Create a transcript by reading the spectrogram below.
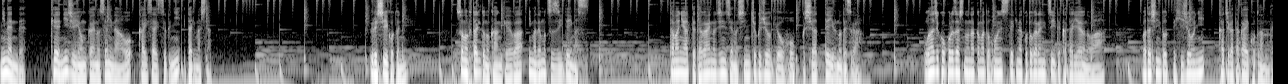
2年で計24回のセミナーを開催するに至りました。嬉しいことにその2人との関係は今でも続いています。たまに会って互いの人生の進捗状況を報告し合っているのですが同じ志の仲間と本質的な事柄について語り合うのは私にとって非常に価値が高いことなので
